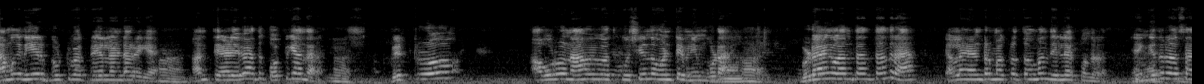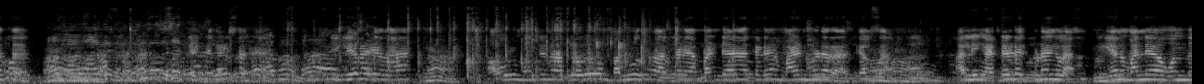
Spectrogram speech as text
ನಮಗ್ ನೀರ್ ಬಿಟ್ಬೇಕು ಟೇಲೆಂಡ್ ಅವರಿಗೆ. ಅಂತ ಹೇಳಿವಿ ಅದಕ್ಕೆ ಒಪ್ಪಿಗೆ ಅಂದಾರ. ಬಿಟ್ರು ಅವರು ನಾವು ಇವತ್ತು ಖುಷಿಯಿಂದ ಹೊಂಟಿವಿ ನಿಮ್ ಕೂಡ. ಬಿಡಂಗಿಲ್ಲ ಅಂತಂದ್ರ ಎಲ್ಲ ಹೆಂಡ್ರ ಮಕ್ಳು ತಗೊಂಬಂದ್ ಇಲ್ಲೇ ಕುಂದ್ರ. ಹೆಂಗಿದ್ರು ಸತ್ತ. ಈಗ ಏನಾಗ್ಯದ ಅವರು ಮಂಜುನಾಥ್ ಅವರು ಮಂಗಳೂರು ಆ ಕಡೆ, ಮಂಡ್ಯ ಕಡೆ ಮಾಡಿ ನೋಡ್ಯಾರ ಕೆಲ್ಸ. ಅಲ್ಲಿ ಹಿಂಗ್ ಅಡ್ಡಾಡಕ್ ಬಿಡಂಗಿಲ್ಲ. ಏನು ಮೊನ್ನೆ ಒಂದ್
